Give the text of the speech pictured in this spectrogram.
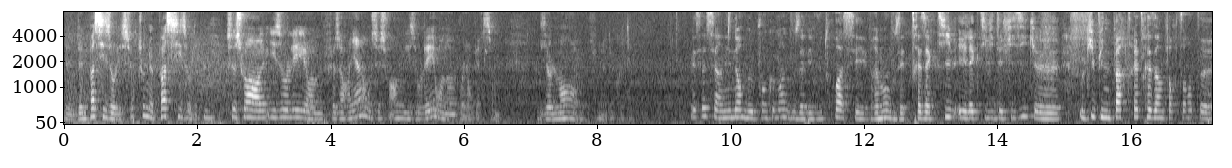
Euh, De, de ne pas s'isoler, surtout ne pas s'isoler. Que ce soit en- isolé en ne faisant rien ou que ce soit en isolé en ne voyant personne. L'isolement, euh, je mets de côté. Mais ça, c'est un énorme point commun que vous avez, vous trois. C'est vraiment, vous êtes très active et l'activité physique euh, occupe une part très très importante. euh.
